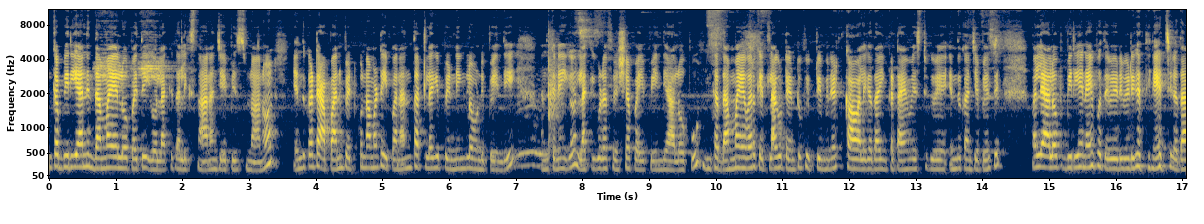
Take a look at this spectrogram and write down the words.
ఇంకా బిర్యానీ దమ్ అయ్యేలోపు అయితే ఇగో లక్కి తల్లికి స్నానం చేపిస్తున్నాను. ఎందుకంటే ఆ పని పెట్టుకున్నామంటే ఈ పని అంతా అట్లాగే పెండింగ్లో ఉండిపోయింది. అందుకనే ఇగో లక్కీ కూడా ఫ్రెష్ అప్ అయిపోయింది ఆ లోపు. ఇంకా దమ్ అయ్యే వరకు ఎట్లాగో టెన్ టు ఫిఫ్టీన్ మినిట్స్ కావాలి కదా ఇంకా టైం వేస్ట్ ఎందుకని చెప్పేసి మళ్ళీ ఆ లోపు బిర్యానీ అయిపోతే వేడివేడిగా తినేయచ్చు కదా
